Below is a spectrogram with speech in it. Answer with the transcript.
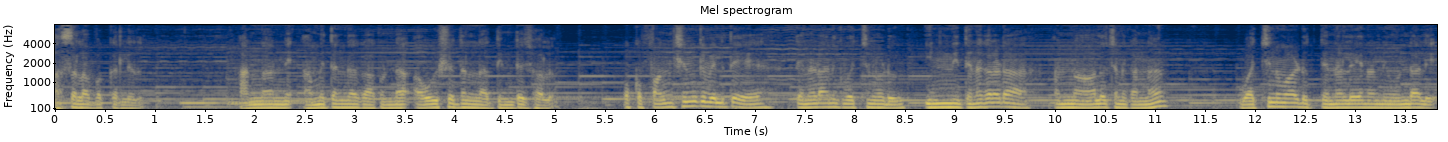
అసలు అవ్వక్కర్లేదు అన్నాన్ని అమితంగా కాకుండా ఔషధంలా తింటే చాలు. ఒక ఫంక్షన్కి వెళితే తినడానికి వచ్చినోడు ఇన్ని తినగలడా అన్న ఆలోచన కన్నా వచ్చినవాడు తినలేనని ఉండాలి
